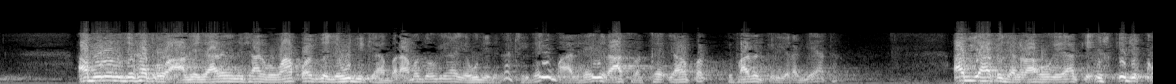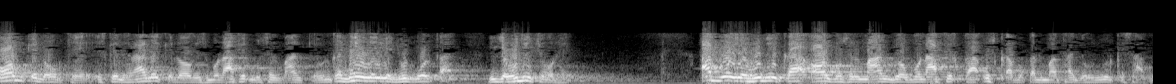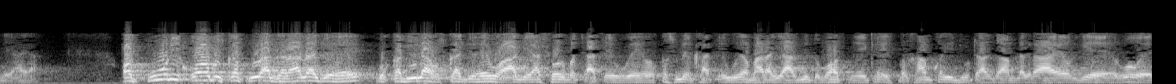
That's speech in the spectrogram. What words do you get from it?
اب انہوں نے دیکھا تو وہ آگے جا رہے ہیں، نشان، وہ وہاں پہنچ گئے، یہودی کے یہاں برامد ہو گیا، یہودی نے کہا، ٹھیک ہے، یہ مال ہے، یہ رات رکھے یہاں پر حفاظت کے لیے رکھ گیا تھا۔ اب یہاں پہ جھگڑا ہو گیا کہ اس کے جو قوم کے لوگ تھے، اس کے گھرانے کے لوگ، اس منافق مسلمان کے، ان کا نہیں نہیں، یہ جھوٹ بولتا ہے، یہ یہودی چور ہے۔ اب وہ یہودی کا اور مسلمان جو منافق تھا، اس کا مقدمہ تھا جو حضور کے سامنے آیا۔ اور پوری قوم اس کا پورا گھرانہ جو ہے، وہ قبیلہ اس کا جو ہے، وہ آ گیا شور بچاتے ہوئے اور قسمیں کھاتے ہوئے، ہمارا یہ آدمی تو بہت نیک ہے، اس پر خام کا یہ جھوٹا الزام لگ رہا ہے اور یہ ہے، وہ ہے۔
